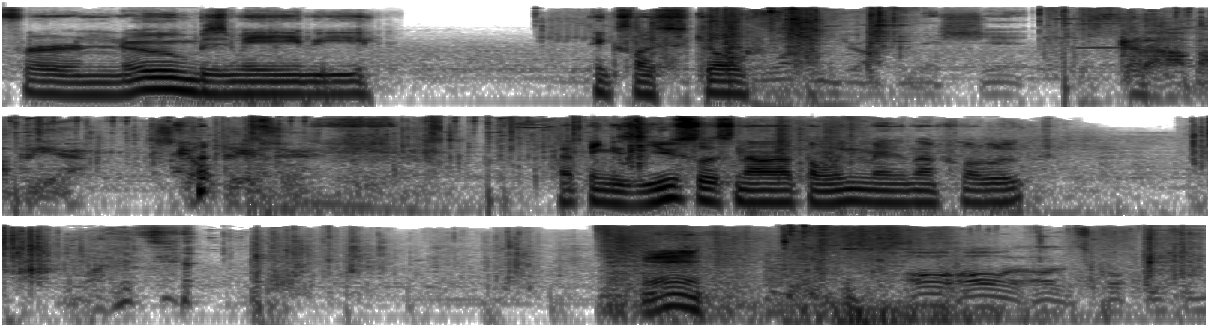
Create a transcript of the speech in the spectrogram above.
For noobs, maybe. Takes less skill. What I'm dropping this shit. Gotta hop up here. Skull piercer. That thing is useless now that the wingman is not full of loot. What? Yeah. Oh, oh, oh, the scope piercing.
